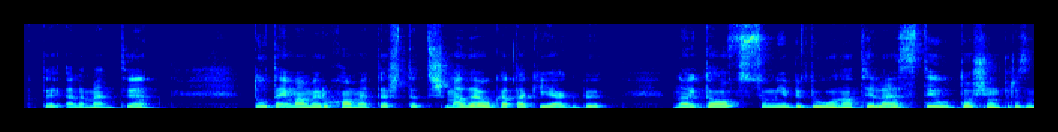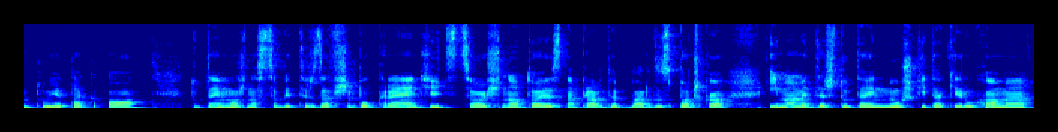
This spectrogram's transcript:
tutaj elementy. Tutaj mamy ruchome też te trzymadełka takie jakby. No i to w sumie by było na tyle. Z tyłu to się prezentuje tak o. Tutaj można sobie też zawsze pokręcić coś. No to jest naprawdę bardzo spoczko. I mamy też tutaj nóżki takie ruchome,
